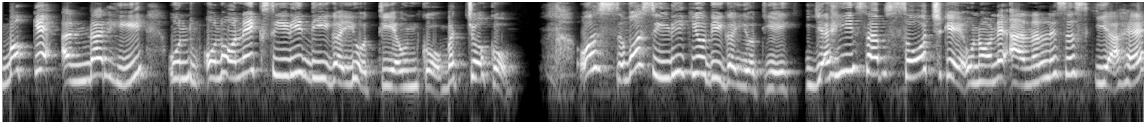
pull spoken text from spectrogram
बुक के अंदर ही उन, उन्होंने एक सीढ़ी दी गई होती है उनको, बच्चों को। उस, वो सीढ़ी क्यों दी गई होती है? यही सब सोच के उन्होंने एनालिसिस किया है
